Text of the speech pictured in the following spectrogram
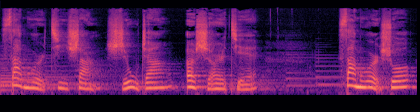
撒母耳记上》十五章二十二节。撒母耳说：“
